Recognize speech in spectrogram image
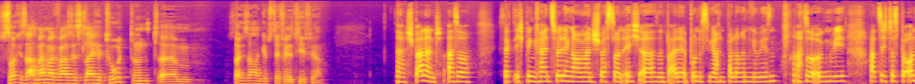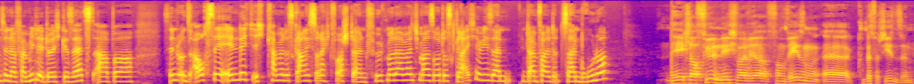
solche Sachen, manchmal quasi das Gleiche tut und ähm, solche Sachen gibt es definitiv, ja. Ja, spannend. Also, gesagt, ich bin kein Zwilling, aber meine Schwester und ich äh, sind beide Bundesliga-Handballerinnen gewesen. Also irgendwie hat sich das bei uns in der Familie durchgesetzt, aber sind uns auch sehr ähnlich. Ich kann mir das gar nicht so recht vorstellen. Fühlt man da manchmal so das Gleiche wie sein, in deinem Fall sein Bruder? Nee, ich glaube, fühlen nicht, weil wir vom Wesen äh, komplett verschieden sind.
